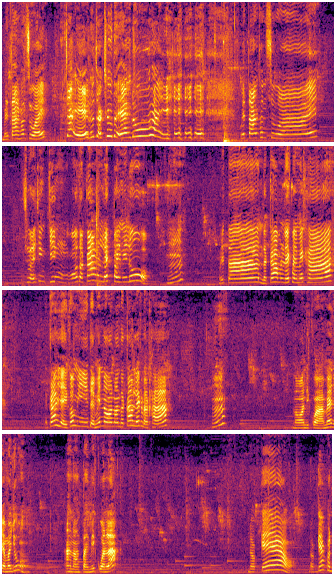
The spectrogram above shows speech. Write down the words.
ใบตาลคนสวยจ้าเอ๋รู้จักชื่อตัวเองด้วย ใบตาลคนสวย สวยจริง ๆ โอ้ตะกร้ามันเล็กไปไหมลูกหืมใบตาลตะกร้ามันเล็กไปไหมคะตะกร้าใหญ่ก็มีแต่ไม่นอนนอนตะกร้าเล็กเหรอคะหืมนอนดีกว่าแม่อย่ามายุ่ง อะนอนไปไม่กวนละ ดอกแก้ว ดอกแก้วคน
